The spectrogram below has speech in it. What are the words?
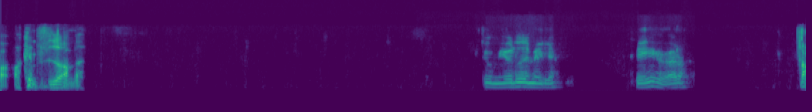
at, at kæmpe videre med. Du er muted, Emilie. Det kan ikke høre dig. Nå.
